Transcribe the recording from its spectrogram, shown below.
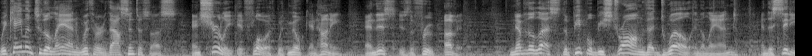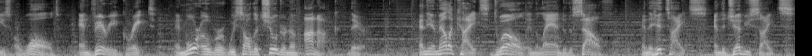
We came unto the land whither thou sentest us, and surely it floweth with milk and honey, and this is the fruit of it. Nevertheless, the people be strong that dwell in the land, and the cities are walled, and very great. And moreover, we saw the children of Anak there. And the Amalekites dwell in the land of the south, and the Hittites, and the Jebusites,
